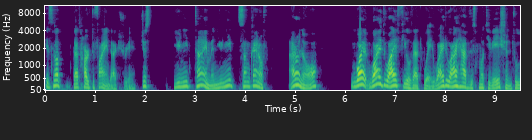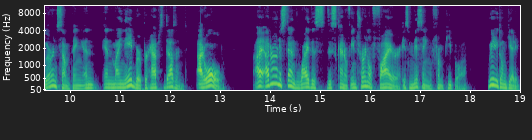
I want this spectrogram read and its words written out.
it's not that hard to find actually. Just you need time and you need some kind of I don't know. Why, why do I feel that way? Why do I have this motivation to learn something and, and my neighbor perhaps doesn't at all? I, I don't understand why this, this kind of internal fire is missing from people. Really don't get it.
